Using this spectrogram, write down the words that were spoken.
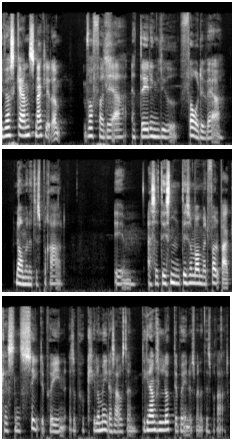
Vi vil også gerne snakke lidt om, hvorfor det er, at datinglivet får det værre, når man er desperat. Øhm, altså det er, sådan, det er som om, at folk bare kan sådan se det på en, altså på kilometers afstand. De kan nærmest lugte det på en, hvis man er desperat.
